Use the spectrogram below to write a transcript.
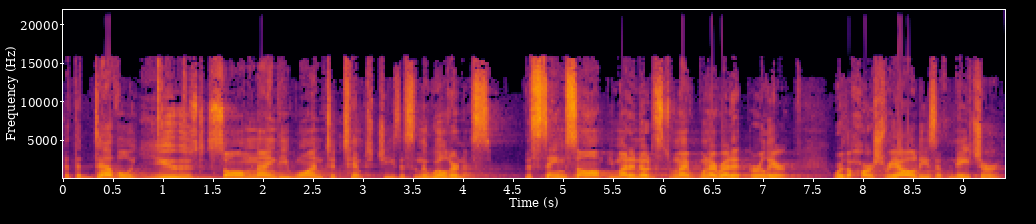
that the devil used Psalm 91 to tempt Jesus in the wilderness. The same psalm, you might have noticed when I, when I read it earlier, where the harsh realities of nature,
